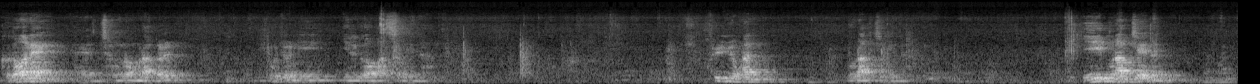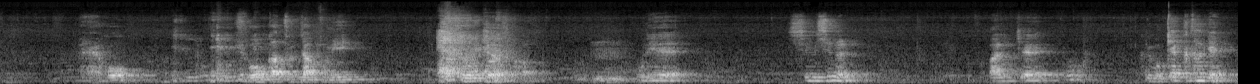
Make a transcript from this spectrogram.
그동안에 장로문학을 꾸준히 읽어왔습니다. 훌륭한 문학집입니다. 이 문학제에는 매고 주옥 같은 작품이 수록되어서 우리의 심신을 맑게 그리고 깨끗하게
